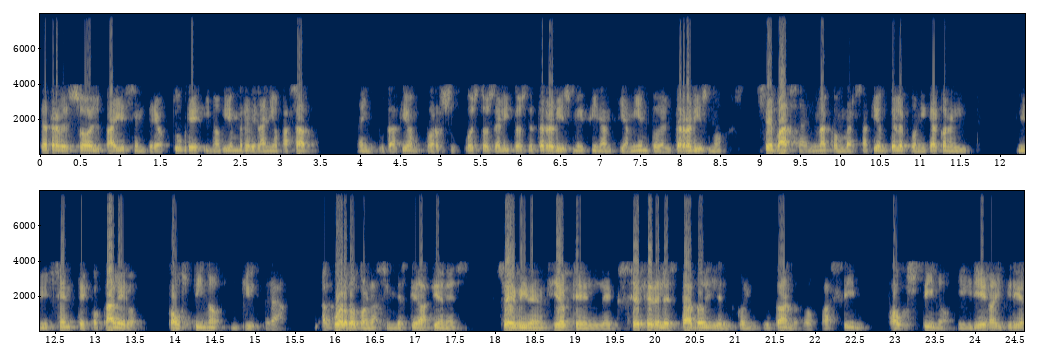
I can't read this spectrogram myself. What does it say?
que atravesó el país entre octubre y noviembre del año pasado. La imputación por supuestos delitos de terrorismo y financiamiento del terrorismo se basa en una conversación telefónica con el dirigente cocalero Faustino Yutra. De acuerdo con las investigaciones, se evidenció que el ex jefe del Estado y el coimputado Faustino YY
